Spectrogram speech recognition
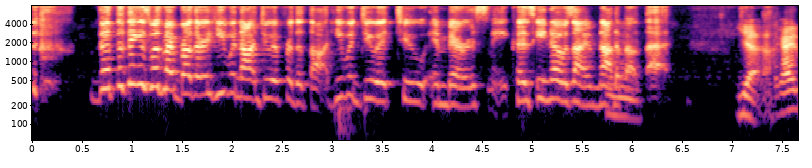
is the, the thing is with my brother, he would not do it for the thought. He would do it to embarrass me because he knows I am not Mm. about that. Yeah. like I,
